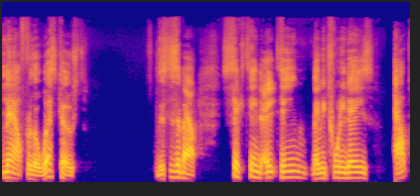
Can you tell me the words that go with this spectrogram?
Now, for the West Coast, this is about 16 to 18, maybe 20 days out.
